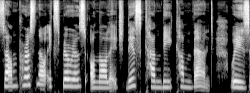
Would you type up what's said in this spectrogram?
some personal experience or knowledge. This can be combined with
